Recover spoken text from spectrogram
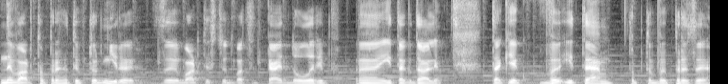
не варто пригати в турніри з вартістю 25 доларів е, і так далі. Так як в ІТМ, тобто в призи,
